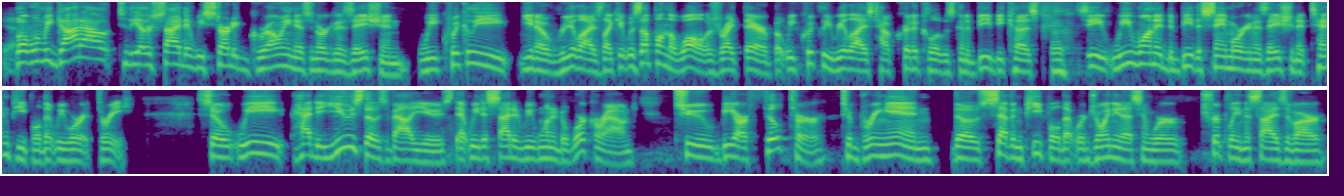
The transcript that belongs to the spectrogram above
Yeah. But when we got out to the other side and we started growing as an organization, we quickly, you know, realized like it was up on the wall, it was right there, but we quickly realized how critical it was going to be because hmm. see, we wanted to be the same organization at 10 people that we were at 3. So we had to use those values that we decided we wanted to work around to be our filter to bring in those seven people that were joining us and were tripling the size of our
